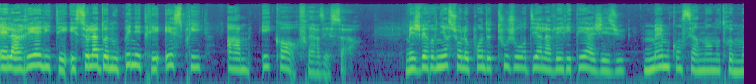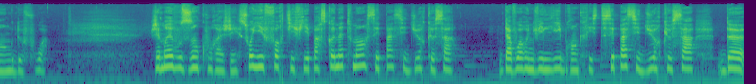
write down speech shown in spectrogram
est la réalité et cela doit nous pénétrer esprit, âme et corps, frères et sœurs. Mais je vais revenir sur le point de toujours dire la vérité à Jésus, même concernant notre manque de foi. J'aimerais vous encourager, soyez fortifiés parce qu'honnêtement, c'est pas si dur que ça d'avoir une vie libre en Christ. C'est pas si dur que ça de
